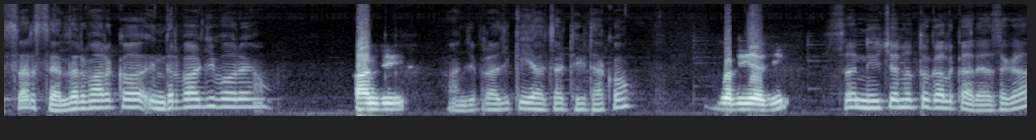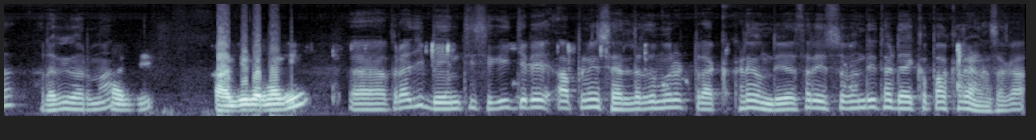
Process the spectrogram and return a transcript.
ਸਰ ਸੈਲਰ ਮਾਰਕ ਇੰਦਰਪਾਲ ਜੀ ਬੋਲ ਰਹੇ ਹੋ? ਹਾਂਜੀ। ਹਾਂਜੀ ਭਰਾ ਜੀ ਕੀ ਹਾਲ ਚਾਲ? ਠੀਕ ਠਾਕ ਹੋ? ਵਧੀਆ ਜੀ। ਸਰ ਨਿਊ ਚੈਨਲ ਤੋਂ ਗੱਲ ਕਰ ਰਿਹਾ ਸੀਗਾ ਰਵੀ ਵਰਮਾ। ਹਾਂਜੀ। ਹਾਂਜੀ ਵਰਮਾ ਜੀ। ਭਰਾ ਜੀ ਬੇਨਤੀ ਸੀਗੀ ਜਿਹੜੇ ਆਪਣੇ ਸੈਲਰ ਦੇ ਮੂਹਰੇ ਟਰੱਕ ਖੜੇ ਹੁੰਦੇ ਆ ਸਰ ਇਸ ਸੰਬੰਧੀ ਤੁਹਾਡਾ ਇੱਕ ਪੱਖ ਲੈਣਾ ਸੀਗਾ।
